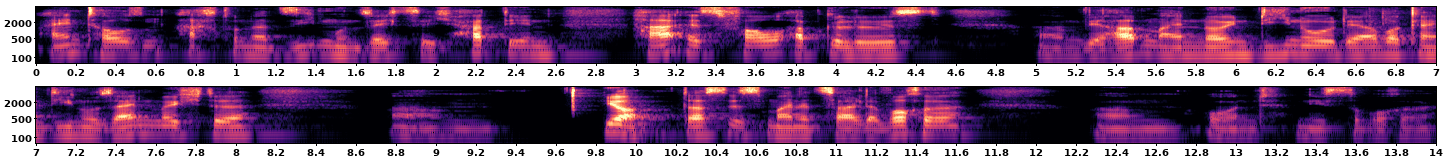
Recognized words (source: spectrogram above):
1867 hat den HSV abgelöst. Ähm, wir haben einen neuen Dino, der aber kein Dino sein möchte. Ähm, ja, das ist meine Zahl der Woche. Ähm, und nächste Woche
